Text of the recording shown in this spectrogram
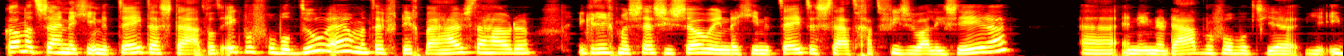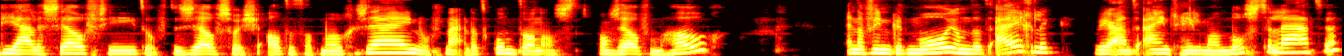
kan het zijn dat je in de theta staat. Wat ik bijvoorbeeld doe, hè, om het even dicht bij huis te houden. Ik richt mijn sessies zo in dat je in de theta staat gaat visualiseren. Eh, en inderdaad bijvoorbeeld je, je ideale zelf ziet. Of de zelf zoals je altijd had mogen zijn. Of nou, dat komt dan als vanzelf omhoog. En dan vind ik het mooi om dat eigenlijk weer aan het eind helemaal los te laten.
